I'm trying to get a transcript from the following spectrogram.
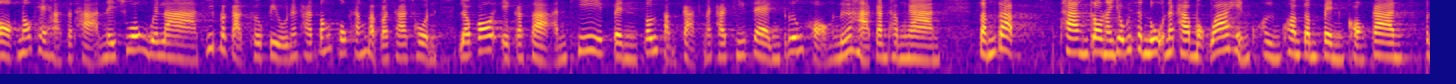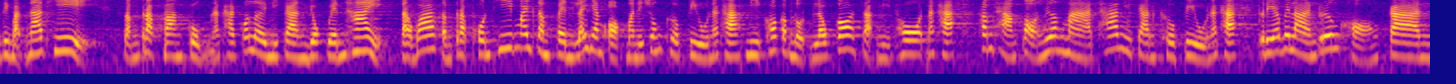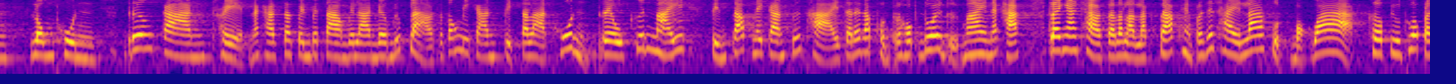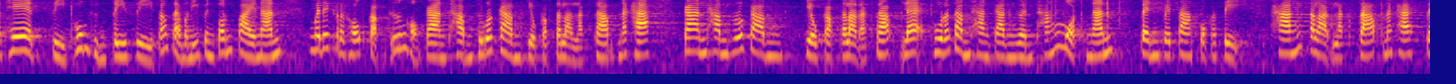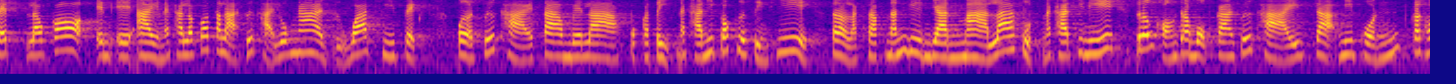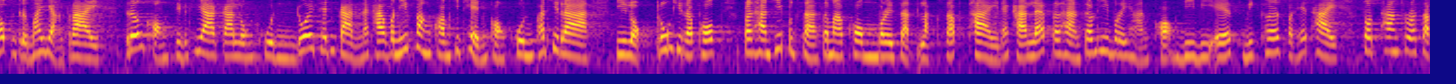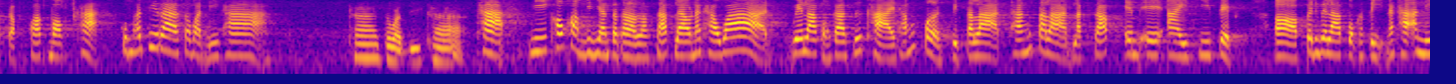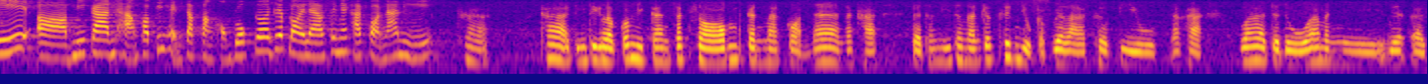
ออกนอกเคหสถานในช่วงเวลาที่ประกาศเคอร์ฟิวนะคะ ต้องพกทั้งบัตรประชาชน แล้วก็เอกสารที่เป็นต้นสังกัดนะคะ ชี้แจงเรื่องของเนื้อหาการทำงานสำหรับทางรองนายกวิษณุนะคะ บอกว่าเห็นถึงความจำเป็นของการปฏิบัติหน้าที่ สำหรับบางกลุ่มนะคะก็เลยมีการยกเว้นให้ แต่ว่าสำหรับคนที่ไม่จำเป็นและยังออกมาในช่วงเคอร์ฟิวนะคะมีข้อกำหนดแล้วก็จะมีโทษนะคะคำถามต่อเนื่องมาถ้ามีการเคอร์ฟิวนะคะระยะเวลาเรื่องของการลงทุน เรื่องการเทรดนะคะจะเป็นไปตามเวลาเดิมหรือเปล่า จะต้องมีการปิดตลาดหุ้นเร็วขึ้นไหม สินทรัพย์ในการซื้อขายจะได้รับผลกระทบด้วยหรือไม่นะคะ รายงานข่าวจากตลาดหลักทรัพย์แห่งประเทศไทยล่าสุดบอกว่าเคอร์ฟิวทั่วประเทศสี่ทุ่มถึงตีสี่ตั้งแต่วันนี้เป็นต้นไปนั้น ไม่ได้กระทบกับเรื่องของการทำธุรกรรมเกี่ยวกับตลาดหลักทรัพย์นะคะ การทำธุรกรรมเกี่ยวกับตลาดหลักทรัพย์ และธุรกรรมทางการเงินทั้งหมดนั้น เป็นไปตามปกติ ทั้งตลาดหลักทรัพย์นะคะเซ็ตแล้วก็ MAI นะคะแล้วก็ตลาดซื้อขายล่วงหน้า หรือว่า TFEX เปิดซื้อขายตามเวลาปกตินะคะ นี่ก็คือสิ่งที่ตลาดหลักทรัพย์นั้นยืนยันมาล่าสุดนะคะ ทีนี้เรื่องของระบบการซื้อขายจะมีผลกระทบหรือไม่อย่างไร เรื่องของจิตวิทยาการลงทุนด้วยเช่นกันนะคะ วันนี้ฟังความคิดเห็นของคุณพัทิราดีหลกรุ่งธีรภพประธานที่ปรึกษาสมาคมบริษัทหลักทรัพย์ไทยนะคะและประธานเจ้าหน้าที่บริหารของ DBS Vickers ประเทศไทย สดทางโทรศัพท์กับ Squawk Box ค่ะ คุณพัทิราสวัสดีค่ะ ค่ะ สวัสดีค่ะ ค่ะ มีข้อความยืนยันจากตลาดหลักทรัพย์แล้วนะคะว่า เวลาของการซื้อขายทั้งเปิดปิดตลาดทั้งตลาดหลักทรัพย์ MAI TFEX เป็นเวลาปกตินะคะ อันนี้มีการถามความคิดเห็นจากฝั่งของโบรกเกอร์เรียบร้อยแล้วใช่ไหมคะก่อนหน้านี้ ค่ะ ค่ะ จริงๆเราก็มีการซักซ้อมกันมาก่อนหน้านะคะ แต่ทั้งนี้ทั้งนั้นก็ขึ้นอยู่กับเวลาเคอร์ฟิวนะคะ ว่าจะดูว่ามันมี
